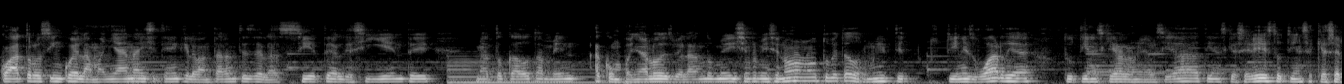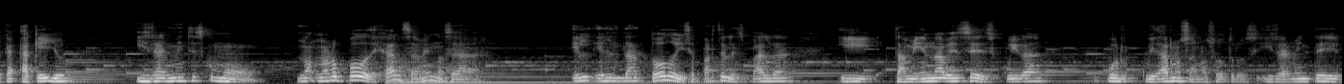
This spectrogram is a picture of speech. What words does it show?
4 o 5 de la mañana y se tiene que levantar antes de las 7 al día siguiente. Me ha tocado también acompañarlo desvelándome y siempre me dice, no, no, no, tú vete a dormir, tú tienes guardia, tú tienes que ir a la universidad, tienes que hacer esto, tienes que hacer aquello. Y realmente es como, no, no lo puedo dejar, ¿saben? O sea, él, él da todo y se parte la espalda y también a veces se descuida por cuidarnos a nosotros. Y realmente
